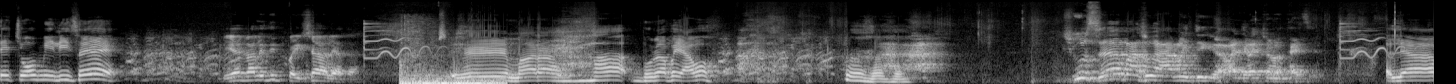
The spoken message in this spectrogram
તે ચો મિલી છે? બે ગાલીથી જ પૈસા આલ્યા હતા એ મારા હા ભૂરાભાઈ આવો. શું છે પાછું આ માહિતી અવાજ રચનો થાય છે. અલ્યા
